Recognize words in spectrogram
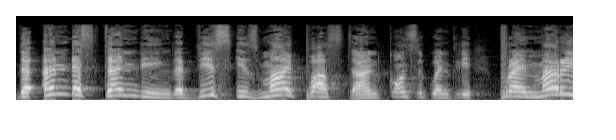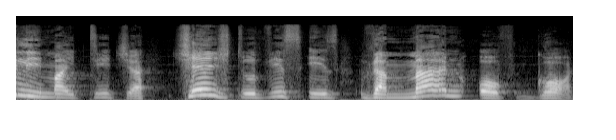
the understanding that this is my pastor and consequently primarily my teacher changed to this is the man of God.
